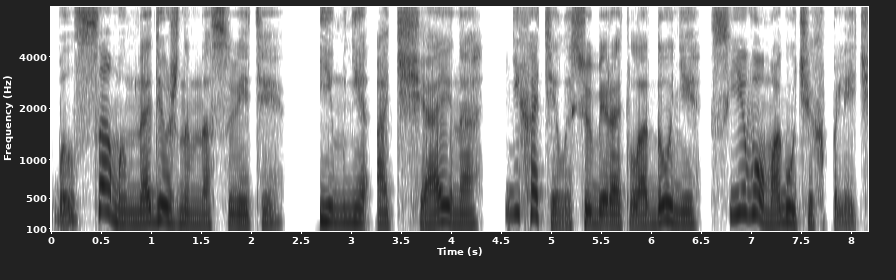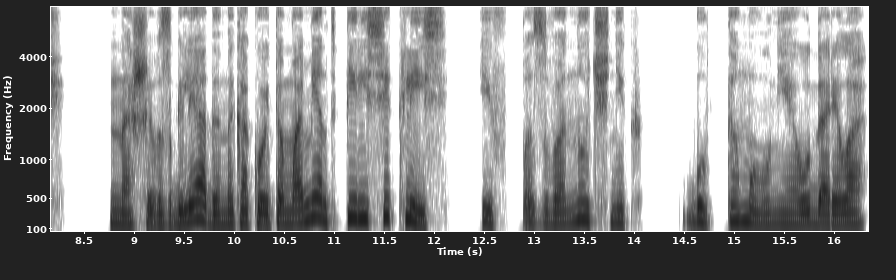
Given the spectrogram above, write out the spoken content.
был самым надежным на свете. И мне отчаянно не хотелось убирать ладони с его могучих плеч. Наши взгляды на какой-то момент пересеклись, и в позвоночник будто молния ударила,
